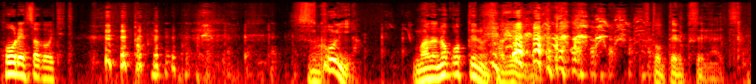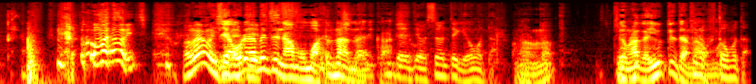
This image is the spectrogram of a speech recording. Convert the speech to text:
ほうれん草が動いてた。すごいやん。まだ残ってるのに下げ 太ってるくせにあいつ。お前も一緒。お前も一緒いや、俺は別に。に何も思わへん。西まあまあ、で大に関しては。でもその時思った。なるほどな。でもなんか言ってたな、ふと思った。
